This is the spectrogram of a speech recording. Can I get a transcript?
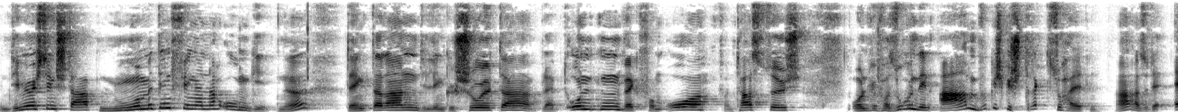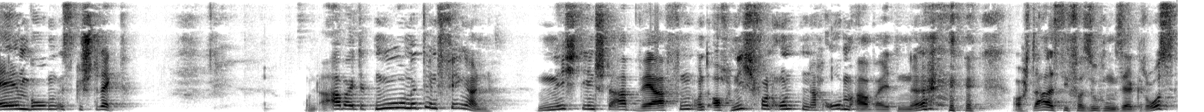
indem ihr euch den Stab nur mit den Fingern nach oben gebt. Ne? Denkt daran, die linke Schulter bleibt unten, weg vom Ohr, fantastisch. Und wir versuchen den Arm wirklich gestreckt zu halten. Ja, also der Ellenbogen ist gestreckt. Und arbeitet nur mit den Fingern nicht den Stab werfen und auch nicht von unten nach oben arbeiten. Ne? auch da ist die Versuchung sehr groß.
